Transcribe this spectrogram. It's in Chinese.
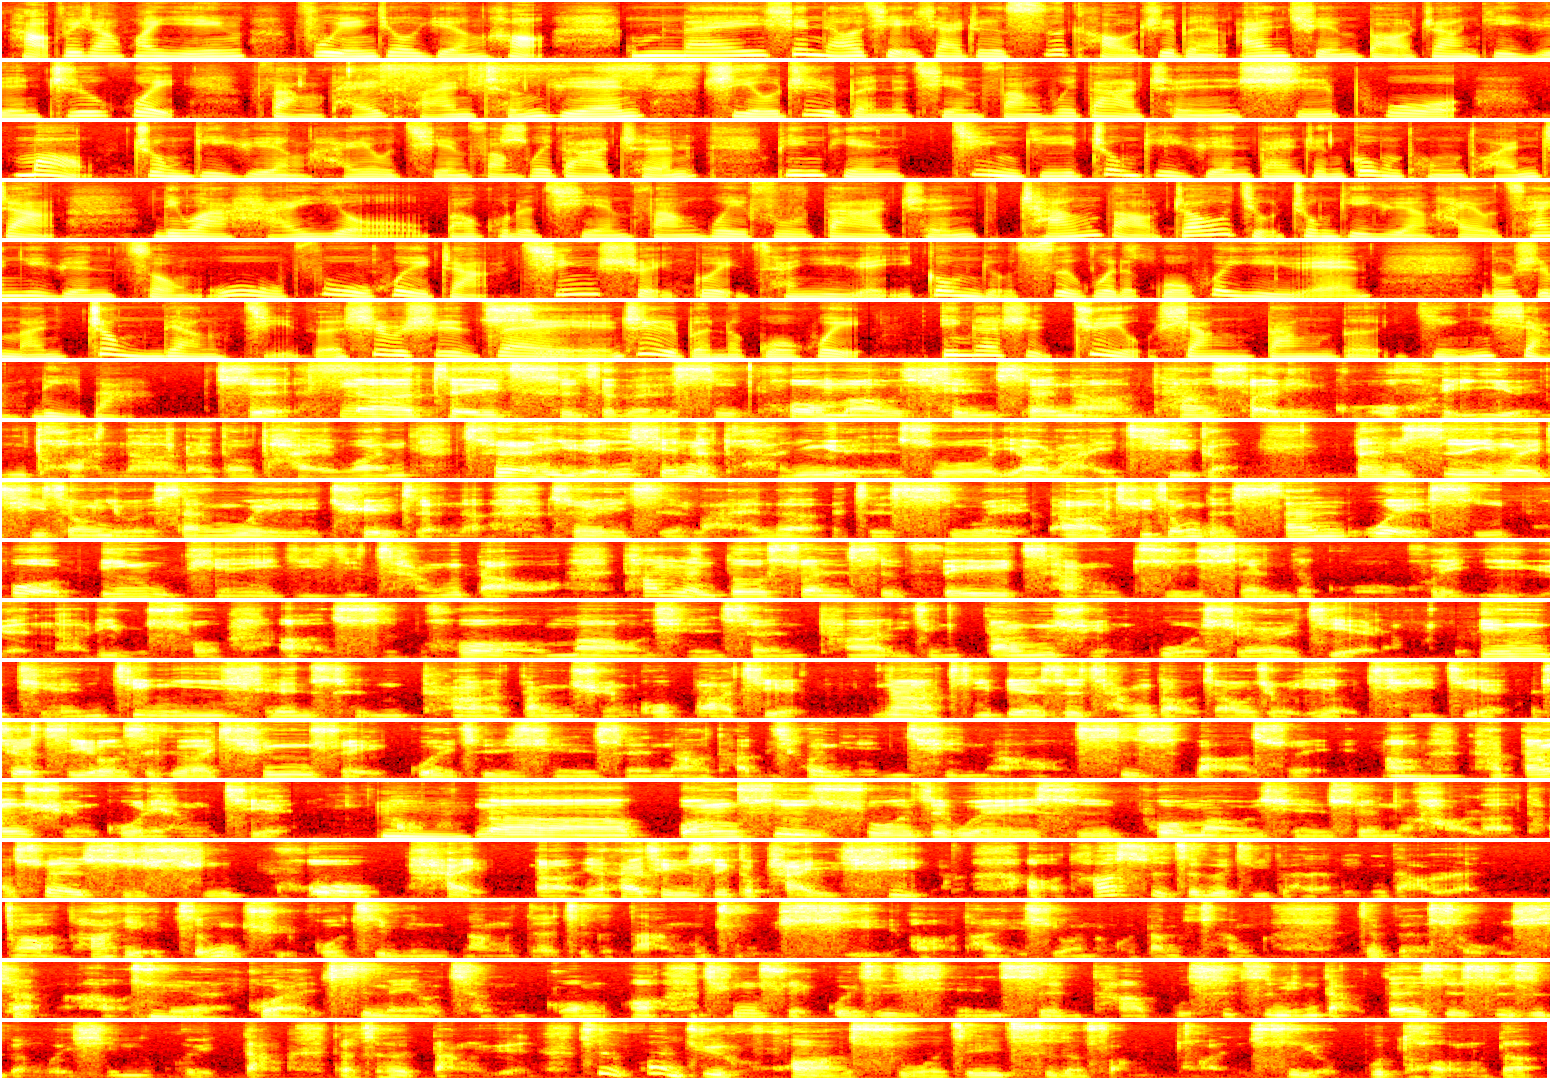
好，非常欢迎副研究员。好，我们来先了解一下这个思考日本安全保障议员之会访台团成员是由日本的前防卫大臣石破茂众议员，还有前防卫大臣滨田敬一众议员担任共同团长，另外还有包括了前防卫副大臣长岛昭久众议员，还有参议员总务副会长清水贵参议员，一共有四位的国会议员，都是蛮重量级的，是不是？在日本的国会应该是具有相当的影响力吧？是，那这一次这个是破茂先生啊，他率领国会议员团啊来到台湾。虽然原先的团员说要来七个，但是因为其中有三位确诊了，所以只来了这四位啊。其中的三位石破、冰田以及长岛啊，他们都算是非常资深的国会议员了。例如说啊，石破茂先生他已经当选过十二届了。滨田靖一先生他当选过八届，那即便是长岛昭久也有七届，就只有这个清水贵之先生，然后他比较年轻啊，四十八岁啊，他当选过两届。好，那光是说这位石破茂先生好了，他算是石破派啊，他其实是一个派系啊，他是这个集团的领导人。啊，他也争取过自民党的这个党主席啊，他也希望能够当上这个首相哈，虽然后来是没有成功啊。清水贵之先生他不是自民党，但是是日本维新会党的这个党员，所以换句话说，这一次的访团是有不同的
